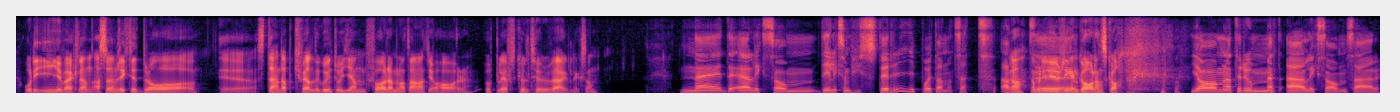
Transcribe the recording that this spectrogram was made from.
Och det är ju verkligen, alltså en riktigt bra eh, stand-up kväll, det går inte att jämföra med något annat jag har upplevt kulturväg liksom. Nej, det är liksom, det är liksom hysteri på ett annat sätt. Att, ja, ja, men det är ju eh, ren galenskap. Ja, men att rummet är liksom så här.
